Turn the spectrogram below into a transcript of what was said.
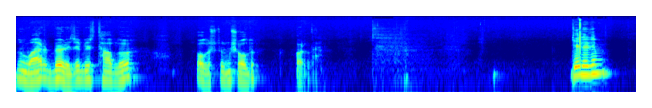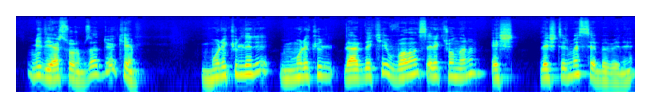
var. Böylece bir tablo oluşturmuş olduk orada. Gelelim bir diğer sorumuza. Diyor ki molekülleri moleküllerdeki valans elektronlarının eşleştirme sebebini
